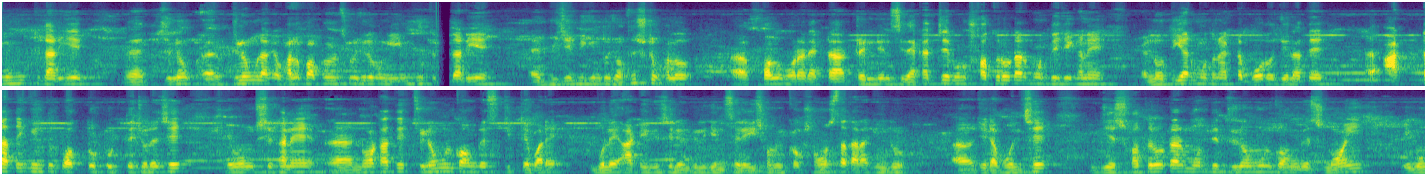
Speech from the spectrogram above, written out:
মুহূর্তে দাঁড়িয়ে আহ, তৃণ তৃণমূল আগে ভালো পারফরমেন্স করেছিল এবং এই মুহূর্তে দাঁড়িয়ে বিজেপি কিন্তু যথেষ্ট ভালো ফল করার একটা টেন্ডেন্সি দেখাচ্ছে এবং সতেরোটার মধ্যে যেখানে নদিয়ার মতন একটা বড় জেলাতে আটটাতে কিন্তু পদ্ম ফুটতে চলেছে এবং সেখানে নটাতে তৃণমূল কংগ্রেস জিততে পারে বলে আর্টিফিশিয়াল ইন্টেলিজেন্সের এই সমীক্ষক সংস্থা তারা কিন্তু যেটা বলছে যে সতেরোটার মধ্যে তৃণমূল কংগ্রেস নয় এবং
